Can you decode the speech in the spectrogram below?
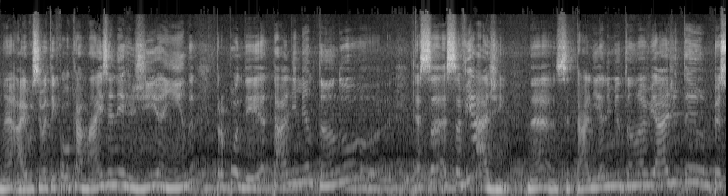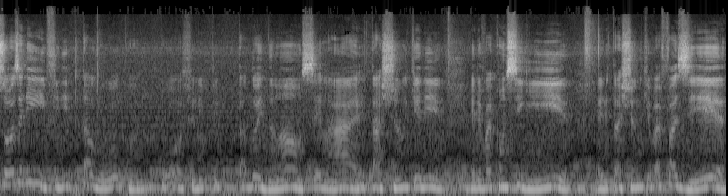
né? Aí você vai ter que colocar mais energia ainda para poder estar tá alimentando essa, essa viagem, né? Você tá ali alimentando uma viagem, tem pessoas ali, Felipe tá louco, pô, Felipe tá doidão, sei lá, ele tá achando que ele, ele vai conseguir, ele tá achando que vai fazer.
